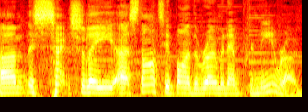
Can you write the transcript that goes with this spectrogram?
Um, this is actually uh, started by the Roman Emperor Nero.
